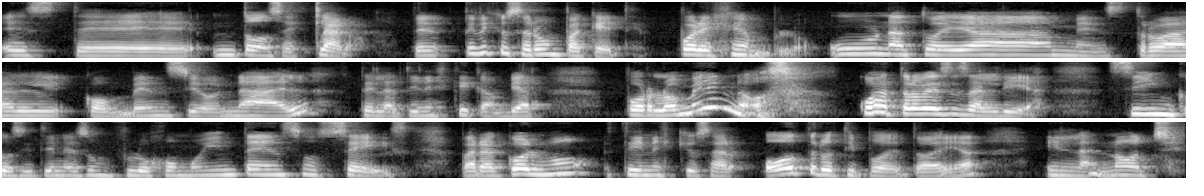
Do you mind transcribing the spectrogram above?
Este, entonces, claro, tienes que usar un paquete. Por ejemplo, una toalla menstrual convencional te la tienes que cambiar por lo menos cuatro veces al día. Cinco si tienes un flujo muy intenso, seis. Para colmo, tienes que usar otro tipo de toalla en la noche.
